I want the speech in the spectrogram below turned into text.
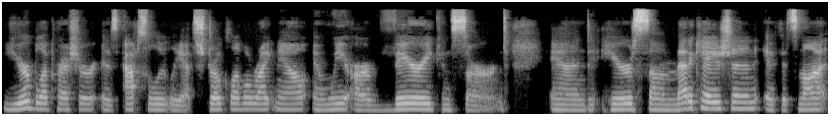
your blood pressure is absolutely at stroke level right now, and we are very concerned. And here's some medication. If it's not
